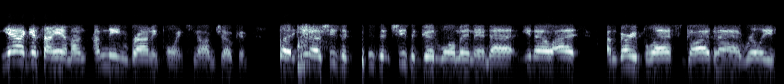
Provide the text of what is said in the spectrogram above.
yeah, I guess I am. I'm I'm needing brownie points. No, I'm joking, but you know, she's a she's a, good woman, and uh, you know, I I'm very blessed. God uh, really,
